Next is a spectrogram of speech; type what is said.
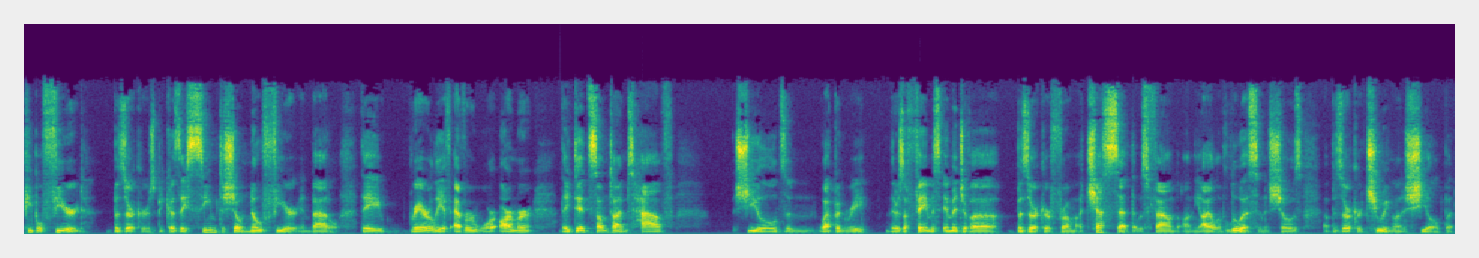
people feared berserkers because they seemed to show no fear in battle. They rarely, if ever, wore armor. They did sometimes have shields and weaponry. There's a famous image of a berserker from a chess set that was found on the Isle of Lewis, and it shows a berserker chewing on his shield. But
